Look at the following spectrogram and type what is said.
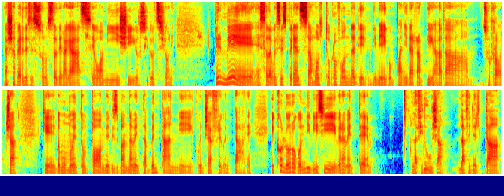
lascia perdere se sono state ragazze o amici o situazioni. Per me è stata questa esperienza molto profonda dei, dei miei compagni d'arrampicata mm, su roccia, che dopo un momento un po' mio di sbandamento a vent'anni cominciai a frequentare e con loro condivisi veramente la fiducia, la fedeltà,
